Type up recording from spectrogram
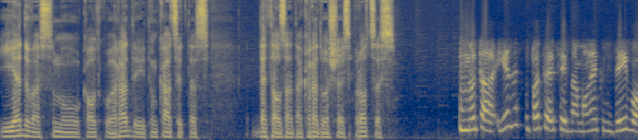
iedvesmu kaut ko radīt, un kāds ir tas detalizētāk radošais process? Nu, tā iedvesma patiesībā, man liekas, dzīvo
